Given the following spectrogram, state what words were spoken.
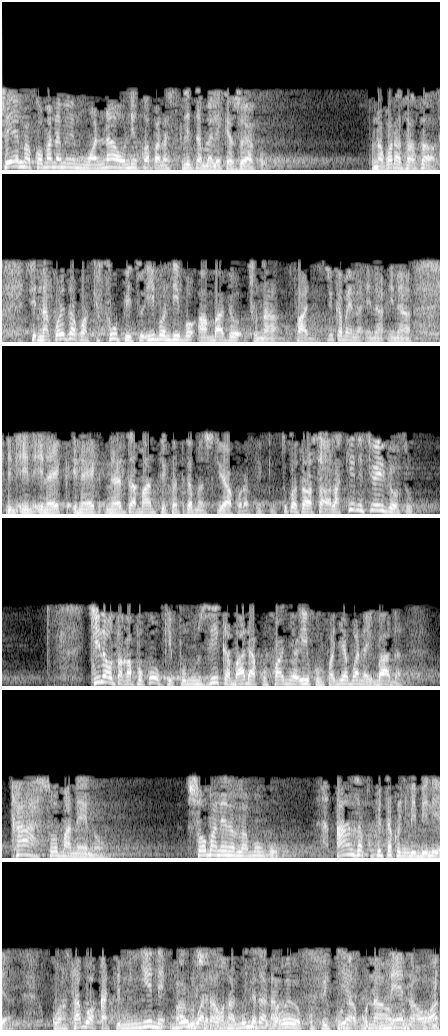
sema kwa maana mimi mwanao niko hapa nasikiliza maelekezo yako tunakwenda sawasawa nakueleza kwa kifupi tu hivyo ndivyo ambavyo tunafanya sijui kama inaleta ina, ina, ina, ina, ina, ina, ina mantiki katika masikio yako rafiki tuko sawasawa lakini sio hivyo tu kila utakapokuwa ukipumzika baada ya kufanya hii kumfanyia bwana ibada kaa soma neno. Soma neno la mungu anza kupita kwenye bibilia kwa sababu wakati mwingine mungu atazungumza na wewe kupitia neno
